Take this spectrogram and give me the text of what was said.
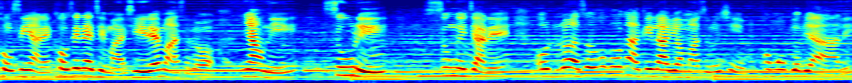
ခုံဆင်းရတယ်ခုံဆင်းတဲ့အချိန်မှာရေထဲမှာဆိုတော့ညောင်နေစူးတွေစူးမိကြတယ်ဟိုတော့ဆိုဟိုဘက်ကကေလာရွာမှာဆိုလို့ရှိရင်ဖုံဖုံပြောပြရတာလေ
